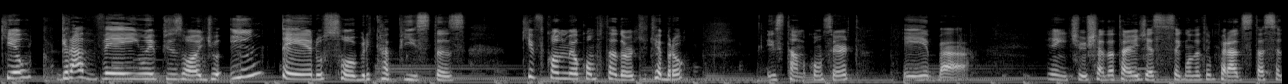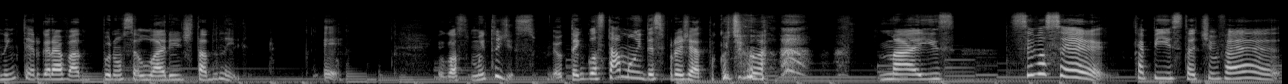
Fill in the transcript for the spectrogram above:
que eu gravei um episódio inteiro sobre capistas que ficou no meu computador que quebrou está no concerto. Eba! Gente, o Chá da Tarde, essa segunda temporada, está sendo inteiro gravado por um celular e editado nele. É. Eu gosto muito disso. Eu tenho que gostar muito desse projeto para continuar. Mas, se você, capista, tiver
